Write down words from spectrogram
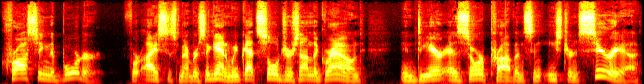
crossing the border for ISIS members. Again, we've got soldiers on the ground in Deir ez-Zor province in eastern Syria.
